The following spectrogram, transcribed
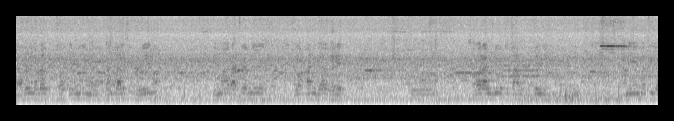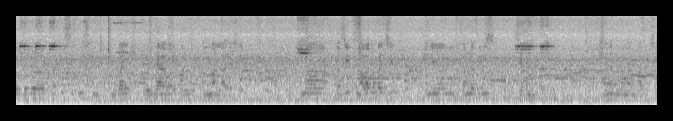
રાવણ નગર ચોક કરીને મારી દુકાન ચાલે છે બોરીમાં તેમાં રાત્રે અમે જોબ માની ગયા ઘરે તો સવાર આવી ગયો તો તાવ ઉતરી ગયું. અને એમાંથી લગભગ પચીસથી ત્રીસ મોબાઈલ જોઈ થયા હોય એવું અનુમાન લાગે છે. એમાં દસેક નવા મોબાઈલ છે અને પંદરથી વીસ સેકન્ડ મોબાઈલ છે. એના જેવા મારી પાસે છે.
